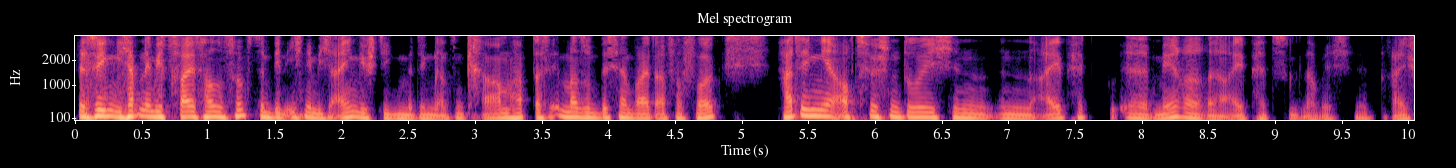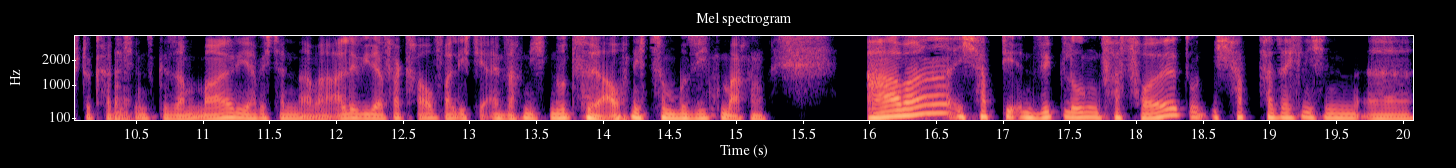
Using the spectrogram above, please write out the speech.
Deswegen, ich habe nämlich 2015 bin ich nämlich eingestiegen mit dem ganzen Kram, habe das immer so ein bisschen weiter verfolgt, hatte mir auch zwischendurch ein, ein iPad, äh, mehrere iPads, glaube ich, drei Stück hatte ich insgesamt mal. Die habe ich dann aber alle wieder verkauft, weil ich die einfach nicht nutze, auch nicht zum Musik machen. Aber ich habe die Entwicklung verfolgt und ich habe tatsächlich einen, äh,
